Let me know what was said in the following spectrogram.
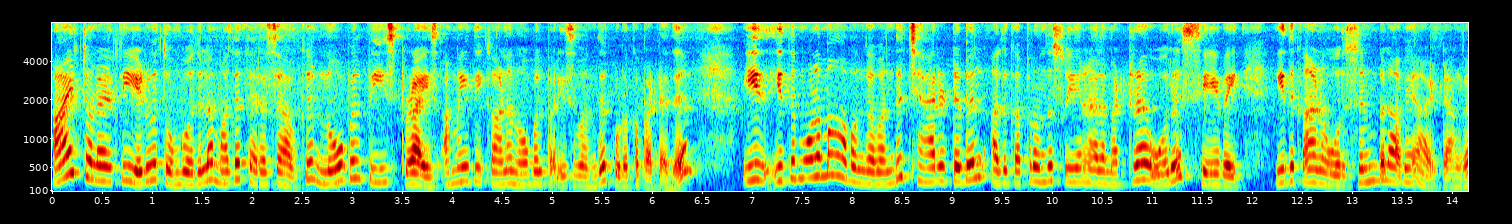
ஆயிரத்தி தொள்ளாயிரத்தி எழுபத்தொம்போதில் மத தெரசாவுக்கு நோபல் பீஸ் ப்ரைஸ் அமைதிக்கான நோபல் பரிசு வந்து கொடுக்கப்பட்டது. இது இது மூலமாக அவங்க வந்து சேரிட்டபிள் அதுக்கப்புறம் வந்து சுயநலமற்ற ஒரு சேவை இதுக்கான ஒரு சிம்பிளாகவே ஆயிட்டாங்க.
